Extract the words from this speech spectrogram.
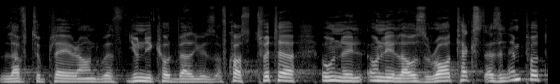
love to play around with Unicode values. Of course, Twitter only, only allows raw text as an input,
